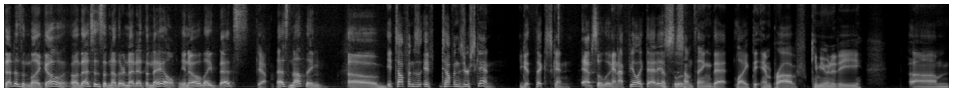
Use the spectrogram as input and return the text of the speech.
that doesn't like oh, oh that's just another night at the nail you know? Like that's yeah. that's nothing. Um, it toughens it toughens your skin. You get thick skin. Absolutely. And i feel like that is absolutely. something that like the improv community um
